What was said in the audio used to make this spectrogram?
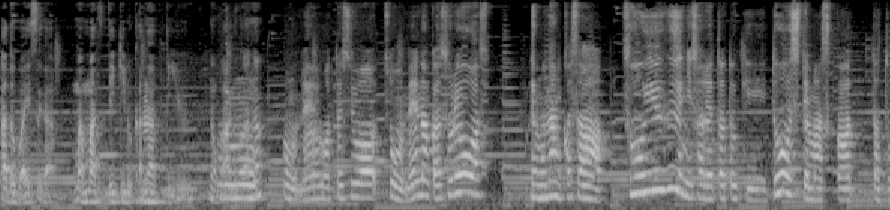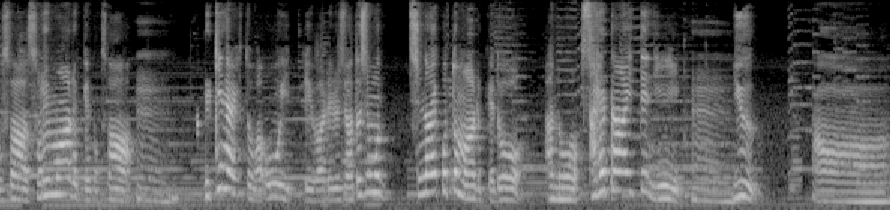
アドバイスが、まあ、まずできるかなっていうのがあるかな。そうね。私はそうね。なんかそれをはでもなんかさそういう風にされた時どうしてますかだとさそれもあるけどさうん。できない人が多いって言われるし私もしないこともあるけどあのされた相手にうん、言うあ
